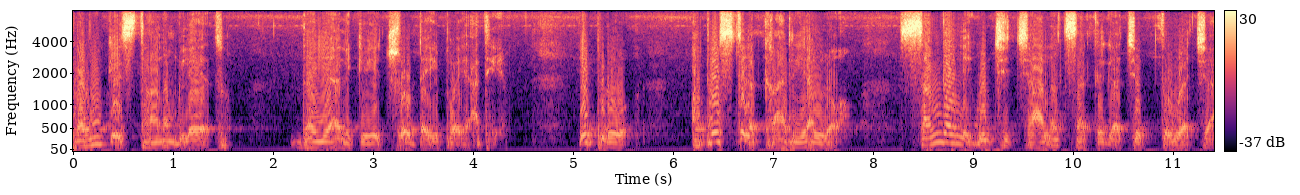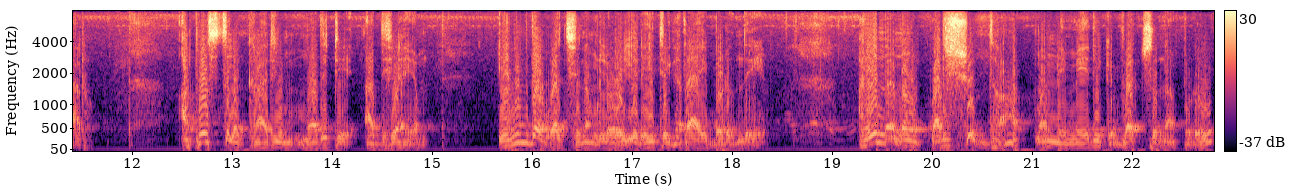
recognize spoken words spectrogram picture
ప్రభుకి స్థానం లేదు. దయ్యానికి చోటైపోయాది. ఇప్పుడు అపోస్తుల కార్యాల్లో సంఘాన్ని గురించి చాలా చక్కగా చెప్తూ వచ్చారు. అపోస్తుల కార్యం మొదటి అధ్యాయం ఎనిమిదవ వచనంలో ఈ రీతిగా రాయబడింది. అయినను పరిశుద్ధాత్మ మీ మీదికి వచ్చినప్పుడు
